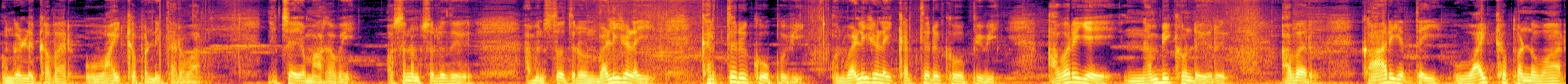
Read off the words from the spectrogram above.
உங்களுக்கு அவர் வாய்க்க பண்ணி தருவார். நிச்சயமாகவே வசனம் சொல்லுது அவன் ஸ்தோத்திர உன் வழிகளை கர்த்தருக்கு ஒப்புவி. உன் வழிகளை கர்த்தருக்கு ஒப்புவி. அவரையே நம்பிக்கொண்டு இரு. அவர் காரியத்தை வாய்க்க பண்ணுவார்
